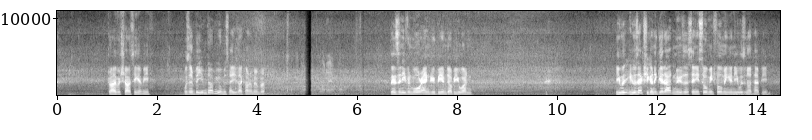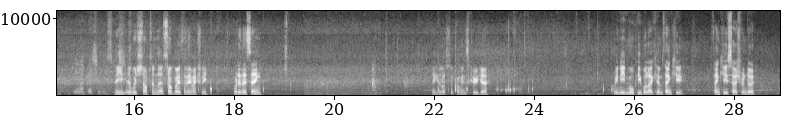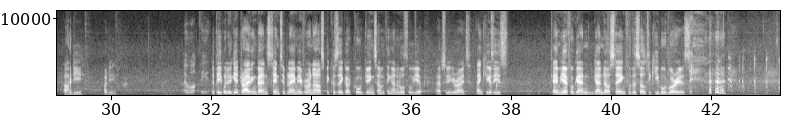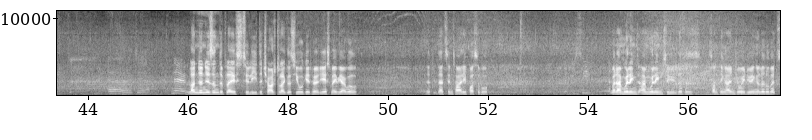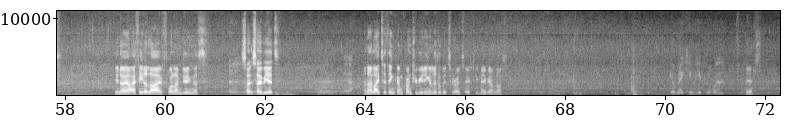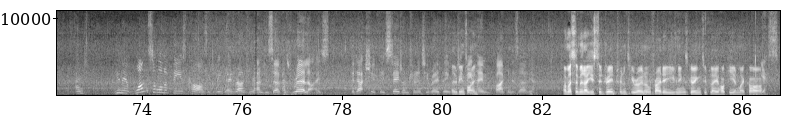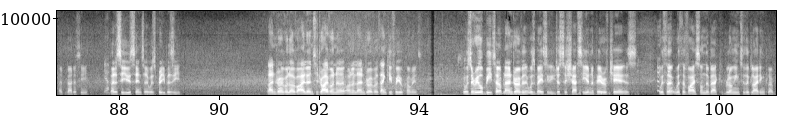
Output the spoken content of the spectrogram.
driver shouting at me. Was it BMW or Mercedes? I can't remember. There's an even more angry BMW one. He was, he was actually going to get out and move this, and he saw me filming, and he was not happy. No, I bet it was. He, uh, which stopped him. That stopped both of them actually. What are they saying? Making lots of comments crew here. We need more people like him. Thank you. Thank you, Sashwindo. Audi. Audi. Oh, what? The, The people who get driving bans tend to blame everyone else because they got caught doing something unlawful. Yep, absolutely right. Thank you, Aziz. Came here for Gan- Gandalf, staying for the salty keyboard warriors. Oh dear. No. London isn't the place to lead the charge like this. You will get hurt. Yes, maybe I will. If that's entirely possible. But see, But I'm willing. I'm willing to. This is something I enjoy doing a little bit. You know, I feel alive while I'm doing this. So so be it. oh. And I like to think I'm contributing a little bit to road safety. Maybe I'm not. You're making people aware. Yes. And, you know, once all of these cars that have been going round and round in circles realise that actually if they stayed on Trinity Road, they would have been fine. home five minutes earlier. I must admit, I used to dread Trinity Road on Friday evenings going to play hockey in my car Yes. at Battersea. Yeah. Battersea Youth Centre. It was pretty busy. Land Rover lover. I learned to drive on a, on a Land Rover. Thank you for your comment. It was a real beat up Land Rover that was basically just a chassis and a pair of chairs with a, with a vice on the back belonging to the gliding club.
